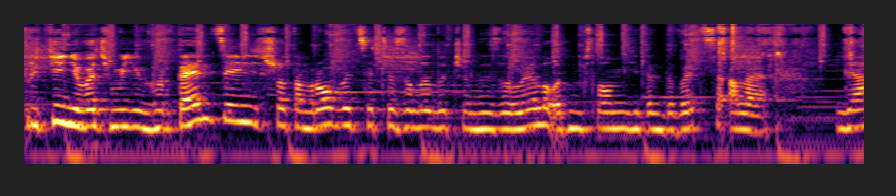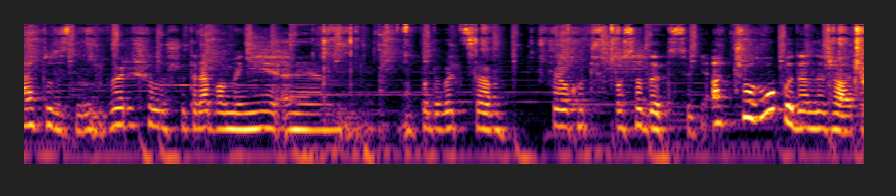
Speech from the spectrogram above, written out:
притінювач моїх гортензій, що там робиться, чи залило, чи не залило. Одним словом, їдемо дивитися, але я тут вирішила, що треба мені е, подивитися, що я хочу посадити сьогодні. А чого буде лежати?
